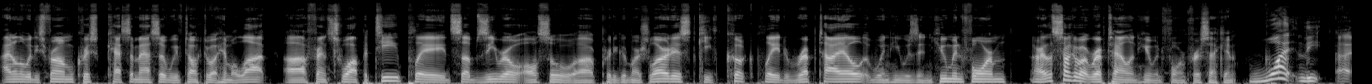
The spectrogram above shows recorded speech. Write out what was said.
I don't know what he's from. Chris Casamassa, we've talked about him a lot. Uh, Francois Petit played Sub Zero, also a pretty good martial artist. Keith Cooke played Reptile when he was in human form. All right, let's talk about Reptile in human form for a second. What the uh,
